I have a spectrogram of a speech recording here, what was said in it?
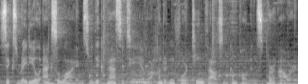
Six radial axial lines with a capacity of 114,000 components per hour.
